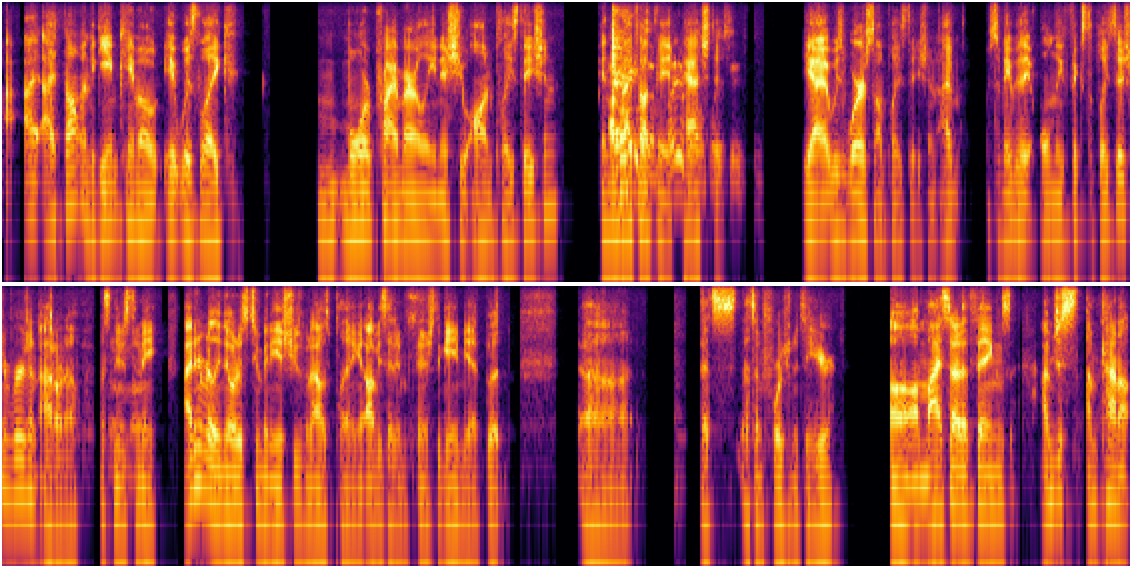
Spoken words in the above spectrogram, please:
I, I I thought when the game came out it was like more primarily an issue on PlayStation, and then I, heard it was thought they had patched it. Yeah, it was worse on PlayStation. I'm So maybe they only fixed the PlayStation version. I don't know. That's I don't news to me. I didn't really notice too many issues when I was playing it. Obviously, I didn't finish the game yet, but uh, that's that's unfortunate to hear. Uh, on my side of things, I'm just I'm kind of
